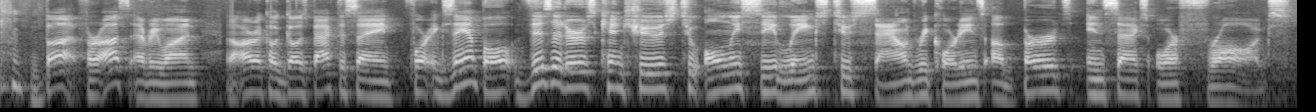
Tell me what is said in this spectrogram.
but for us, everyone, the article goes back to saying, for example, visitors can choose to only see links to sound recordings of birds, insects, or frogs.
